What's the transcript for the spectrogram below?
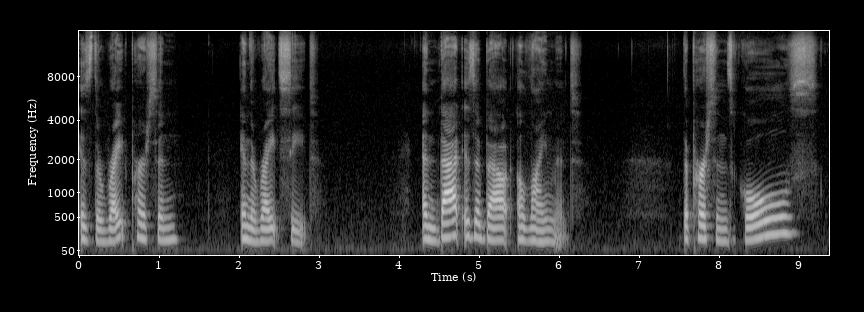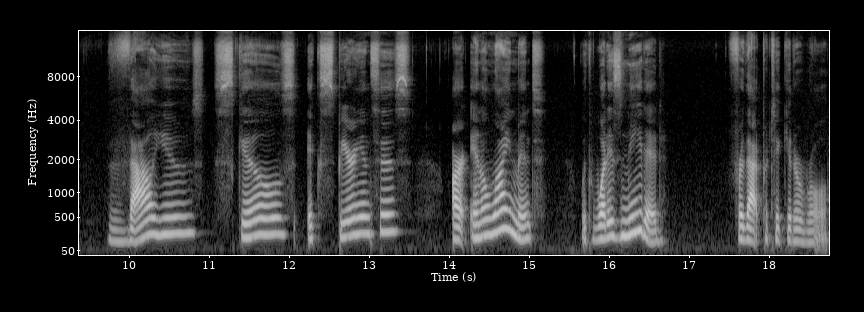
is the right person in the right seat. And that is about alignment. The person's goals, values, skills, experiences are in alignment with what is needed for that particular role.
